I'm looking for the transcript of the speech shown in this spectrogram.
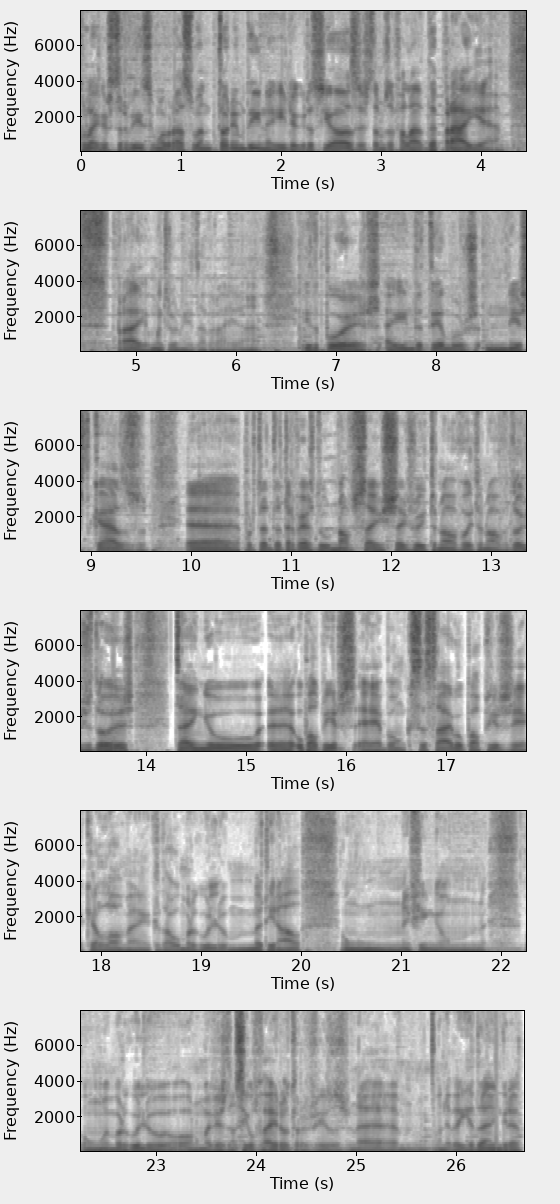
Colegas de serviço, um abraço, António Medina, Ilha Graciosa. Estamos a falar da praia. Praia, muito bonita a praia. Ah. E depois, ainda temos, neste caso, portanto, através do 966898922, tenho uh, o Paulo Pires, é bom que se saiba, o Paulo Pires é aquele homem que dá o mergulho matinal, um, enfim, um, um mergulho uma vez na Silveira, outras vezes na, na Baía de Angra,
